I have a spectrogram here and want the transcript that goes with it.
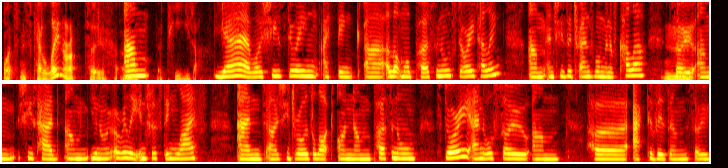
What's Miss Catalina up to? Um, a teaser. Yeah, well, she's doing, I think, uh, a lot more personal storytelling. Um, and she's a trans woman of color. So um, she's had, um, you know, a really interesting life. And uh, she draws a lot on um, personal story and also um, her activism. So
